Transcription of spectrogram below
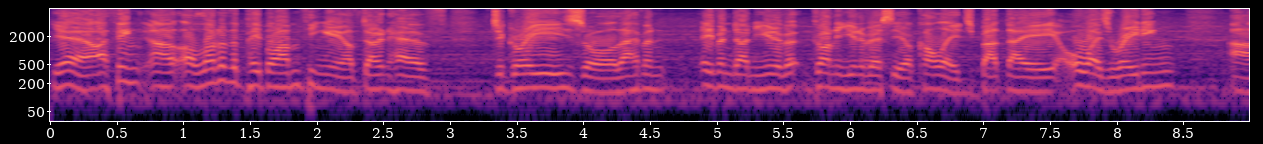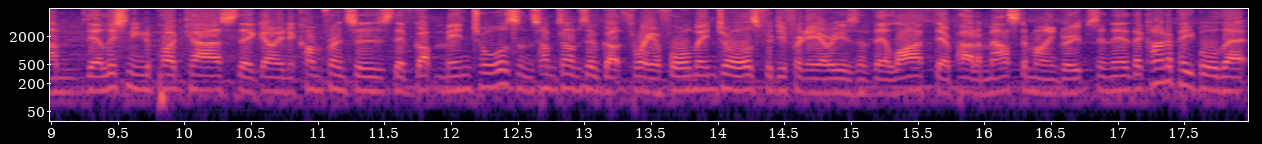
Yeah, I think uh, a lot of the people I'm thinking of don't have degrees or they haven't even done univ- gone to university or college, but they always reading. Um, they're listening to podcasts, they're going to conferences, they've got mentors, and sometimes they've got three or four mentors for different areas of their life. They're part of mastermind groups, and they're the kind of people that,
